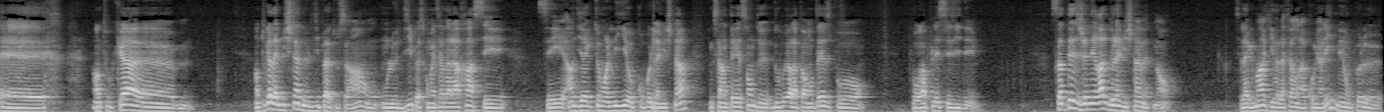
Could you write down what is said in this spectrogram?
Euh, en tout cas, euh, en tout cas, la Mishnah ne le dit pas tout ça. hein. On, le dit parce qu'en matière d'alacha, c'est, indirectement lié au propos de la Mishnah. Donc c'est intéressant d'ouvrir la parenthèse pour, pour rappeler ces idées. Synthèse générale de la Mishnah maintenant. C'est la Gemara qui va la faire dans la première ligne, mais on peut le,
